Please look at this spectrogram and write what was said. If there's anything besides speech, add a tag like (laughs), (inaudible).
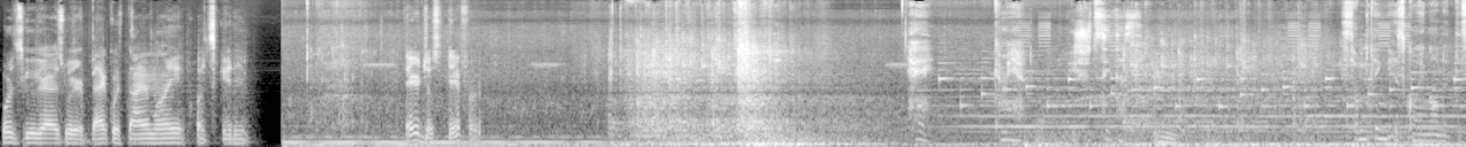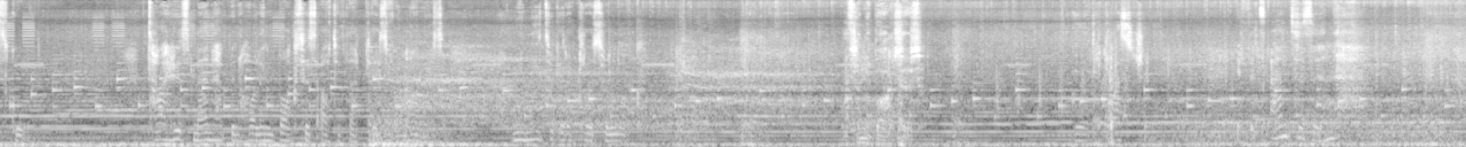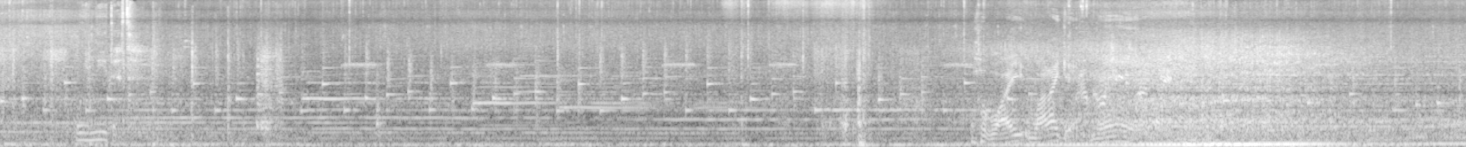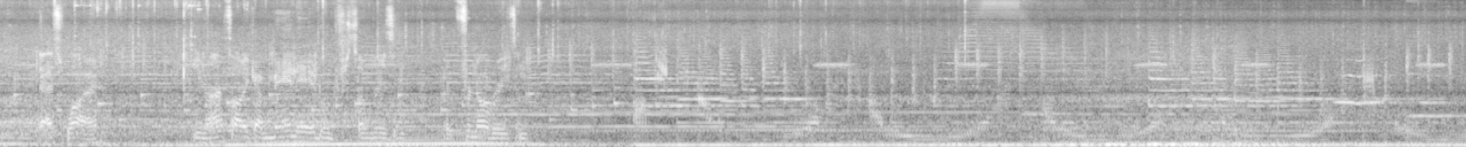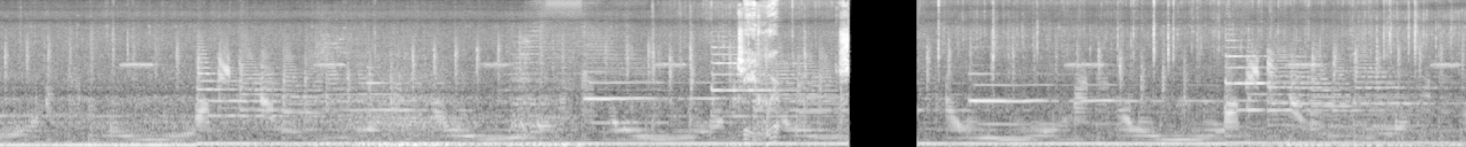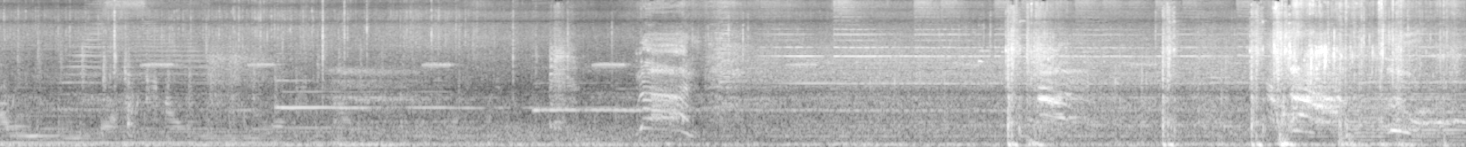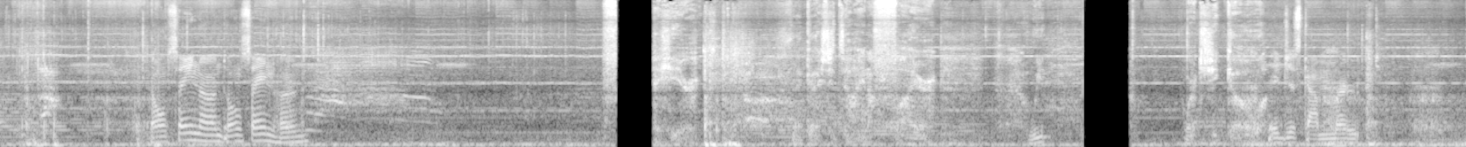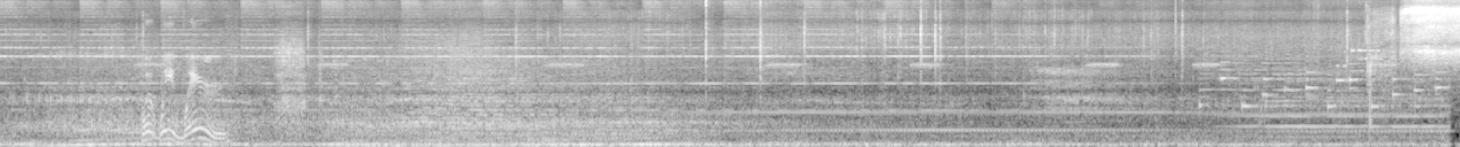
What's good, guys? We're back with Dying Light. Let's get it. They're just different. Hey, come here. You should see this. (clears throat) Something is going on at the school. Tahir's men have been hauling boxes out of that place for hours. We need to get a closer look. What's in the boxes? Good question. If it's answers in, we need it. (laughs) Why? Why'd I get mad? That's why. You know, I thought I got manhandled for some reason. Or for no reason. Say none. Don't say none. Here. That guy should die in a fire. We. Where'd she go? They just got murked.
